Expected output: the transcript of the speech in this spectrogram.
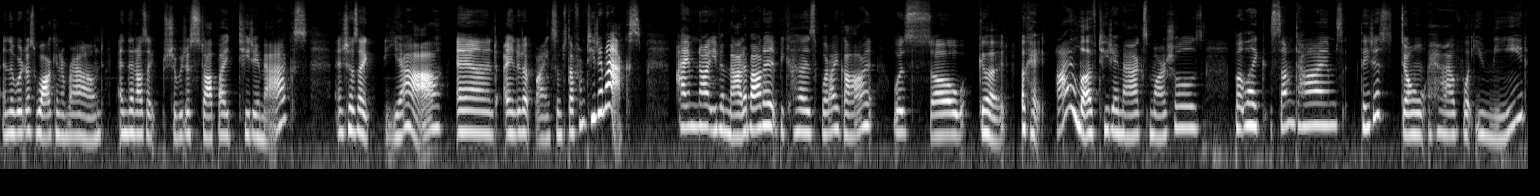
And then we're just walking around. And then I was like, should we just stop by TJ Maxx? And she was like, yeah. And I ended up buying some stuff from TJ Maxx. I'm not even mad about it because what I got was so good. Okay, I love TJ Maxx, Marshalls, but like sometimes they just don't have what you need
